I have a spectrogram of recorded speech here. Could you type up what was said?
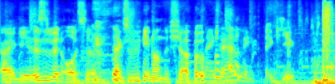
All right, Gui, this has been awesome. Thanks for being on the show. Thanks for having me. Thank you.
